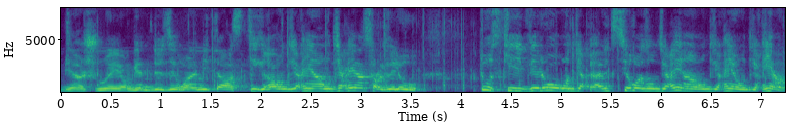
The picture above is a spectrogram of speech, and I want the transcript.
Bien joué, on gagne 2-0 à la mi-temps. Stigra, on dit rien, on dit rien sur le vélo. Tout ce qui est vélo, on dit, avec Cyrose, on dit rien, on dit rien, on dit rien.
